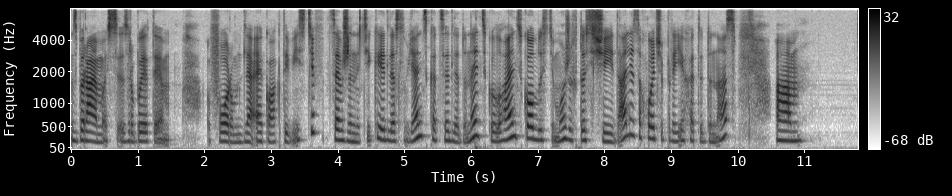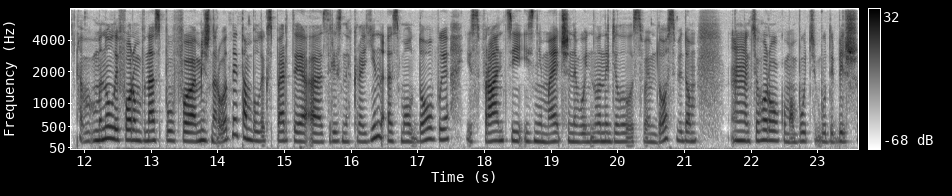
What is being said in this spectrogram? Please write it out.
збираємось зробити форум для екоактивістів. Це вже не тільки для Слов'янська, це для Донецької, Луганської області. Може, хтось ще і далі захоче приїхати до нас. Минулий форум в нас був е, міжнародний, там були експерти е, з різних країн, е, з Молдови, із Франції, із Німеччини. Вони ділилися своїм досвідом. Цього року, мабуть, буде більш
